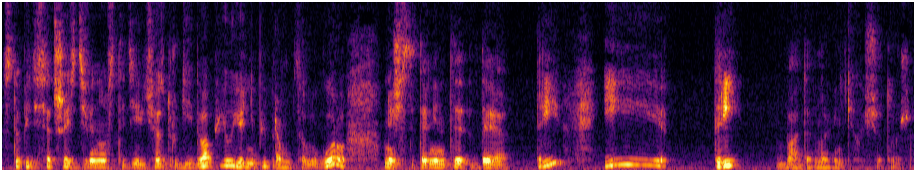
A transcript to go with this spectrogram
156,99. Сейчас другие два пью, я не пью прям целую гору. У меня сейчас витамин D3 и 3 БАДа новеньких еще тоже.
